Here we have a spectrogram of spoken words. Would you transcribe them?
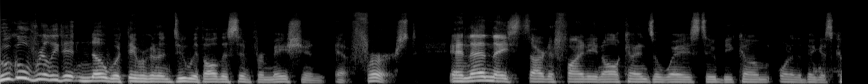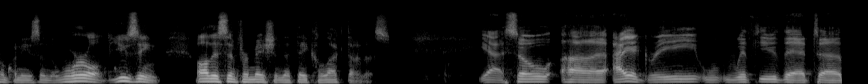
Google really didn't know what they were going to do with all this information at first. And then they started finding all kinds of ways to become one of the biggest companies in the world using all this information that they collect on us. Yeah, so uh, I agree with you that uh,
